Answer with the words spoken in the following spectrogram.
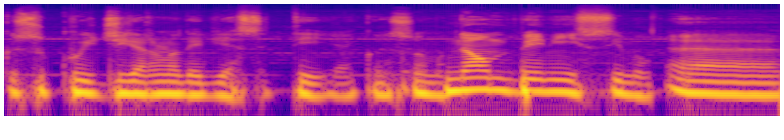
su cui girano dei VST. Ecco, insomma, non benissimo. Eh,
